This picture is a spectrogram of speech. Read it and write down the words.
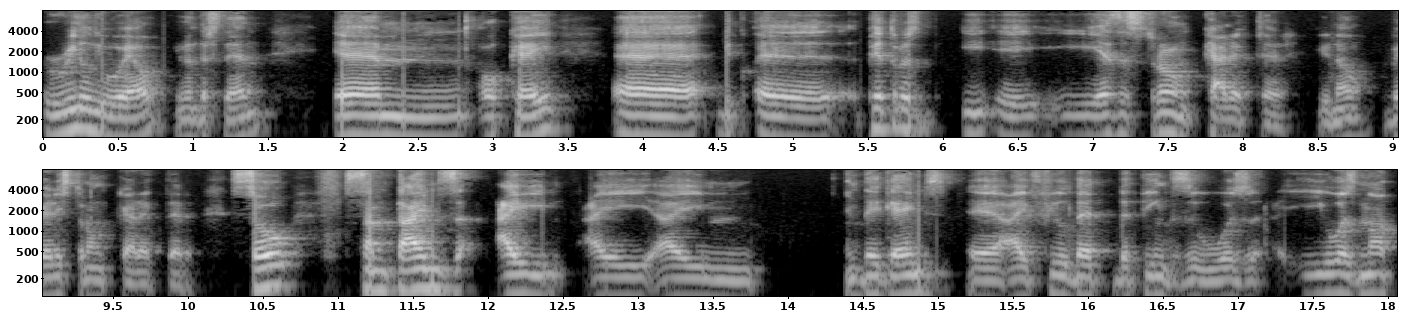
really well. You understand? Um, okay uh, uh, Petros he, he- has a strong character, you know, very strong character. So sometimes I I I mm, in the games uh, I feel that the things was he was not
